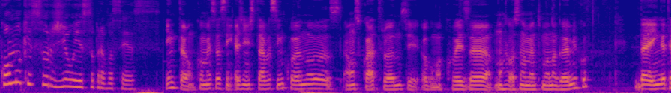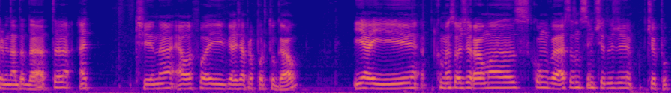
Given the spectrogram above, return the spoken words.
Como que surgiu isso para vocês? Então, começou assim, a gente estava cinco anos, há uns quatro anos de alguma coisa, num relacionamento monogâmico. Daí, em determinada data, a Tina, ela foi viajar para Portugal. E aí começou a gerar umas conversas no sentido de, tipo,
